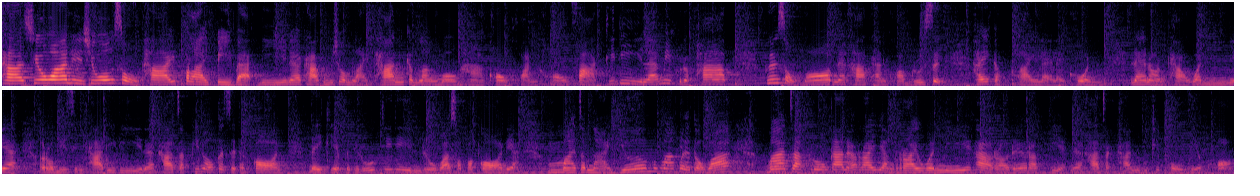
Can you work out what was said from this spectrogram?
คะเชื่อว่าในช่วงส่งท้ายปลายปีแบบนี้นะคะ คุณผู้ชมหลายท่านกำลังมองหาของขวัญของฝากที่ดี และมีคุณภาพ เพื่อส่งมอบนะคะ แทนความรู้สึกให้กับใครหลาย ๆ คน แน่นอนค่ะวันนี้เนี่ยเรามีสินค้าดีๆนะคะ จากพี่น้องเกษตรกรในเขตปฏิรูปที่ดิน หรือว่าสปกรเนี่ยมาจำหน่ายเยอะมากๆเลยแต่ว่า มาจากโครงการอะไรอย่างไรวันนี้ค่ะ เราได้รับเกียรตินะคะจากท่านวุฒิพงษ์เนียมหอม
